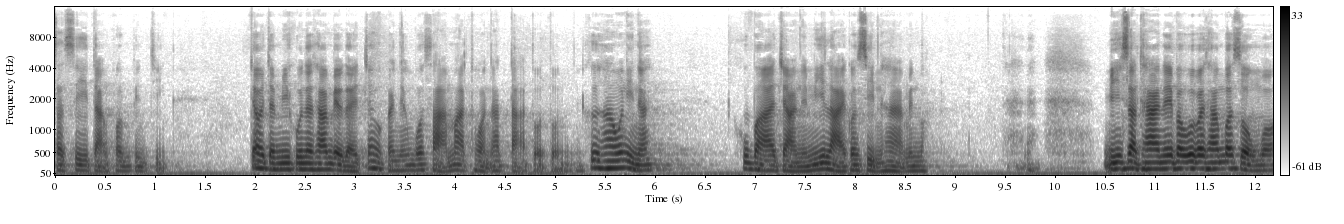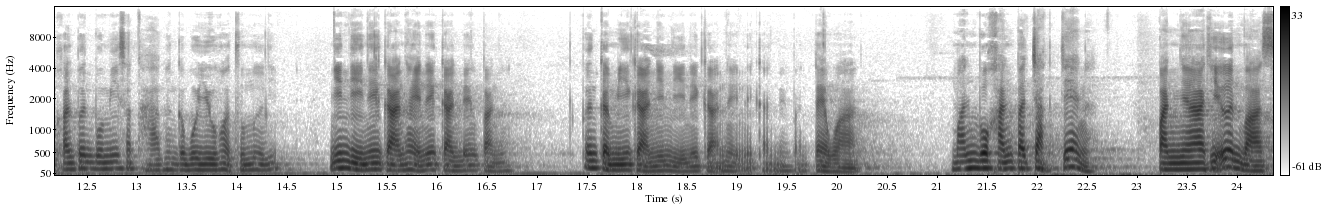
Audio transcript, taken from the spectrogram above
สัจสี่ตามความเป็นจริง เจ้าจะมีคุณธรรมแบบใดเจ้าก็ยังบ่สามารถถอนอัตตาตัวตน คือเฮานี่นะครูบาอาจารย์เนี่ยมีหลายกว่าศีลห้าแม่นบ่มีศรัทธาในพระพุทธธรรมประสงค์บ่คันเพิ่นบ่มีศรัทธาเพิ่นก็บ่อยู่ฮอดซุมื้อนี้ ยินดีในการให้ในการแบ่งปัน เพิ่นก็มีการยินดีในการให้ในการแบ่งปัน แต่ว่า มันบ่คันประจักษ์แจ้ง ปัญญาที่เอิ้นว่าโส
